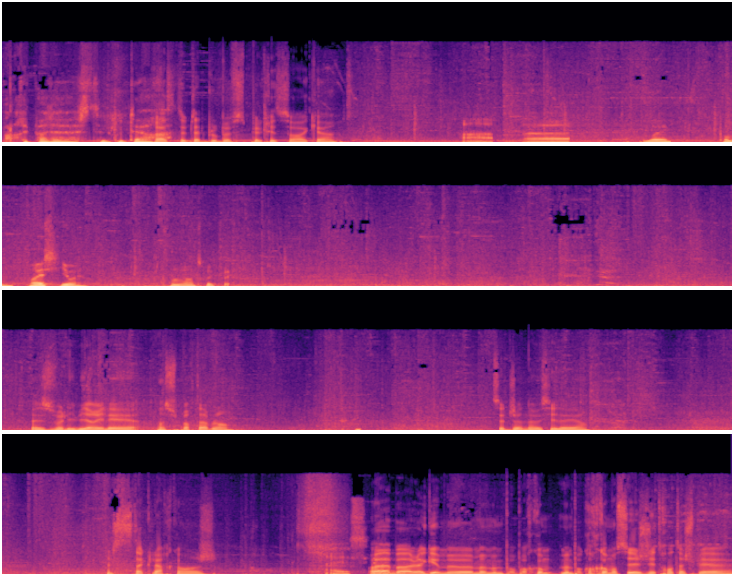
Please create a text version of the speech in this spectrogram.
parlerai pas de Stun Counter. Ah, c'était peut-être Blue Buff Spell crit Soraka. Ah, euh, ouais, bon. Ouais, si, ouais. On voit un truc, ouais. Ce Volibear, il est insupportable, hein. Janna aussi d'ailleurs. Elle stack l'archange. Ouais, bah la game euh, m'a même, pas encore com- même pas encore commencé, j'ai 30 HP, euh,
